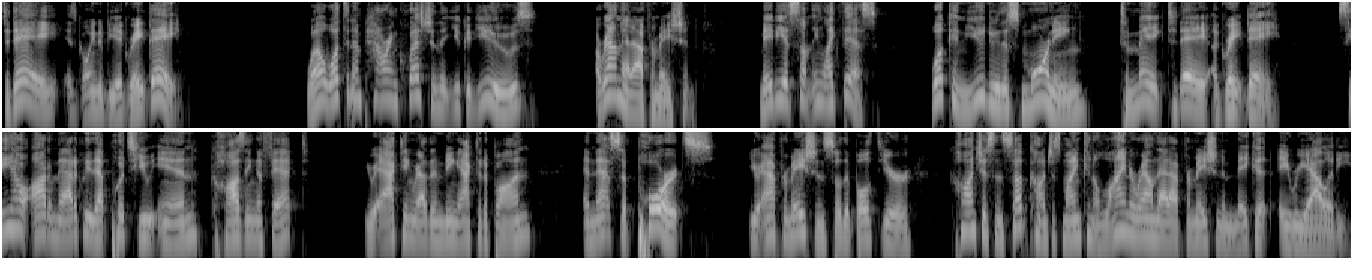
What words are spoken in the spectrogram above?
today is going to be a great day. Well, what's an empowering question that you could use around that affirmation? Maybe it's something like this What can you do this morning to make today a great day? See how automatically that puts you in causing effect? You're acting rather than being acted upon. And that supports your affirmation so that both your conscious and subconscious mind can align around that affirmation and make it a reality.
